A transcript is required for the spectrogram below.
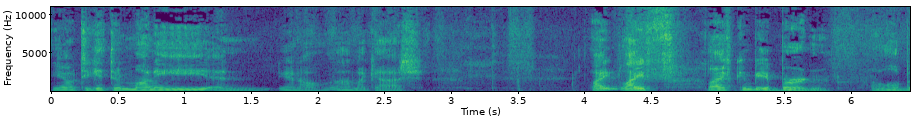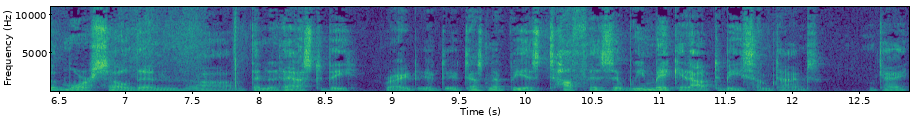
you know, to get their money and, you know, oh my gosh. Life life can be a burden a little bit more so than um, than it has to be, right? It, it doesn't have to be as tough as it, we make it out to be sometimes. Okay,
